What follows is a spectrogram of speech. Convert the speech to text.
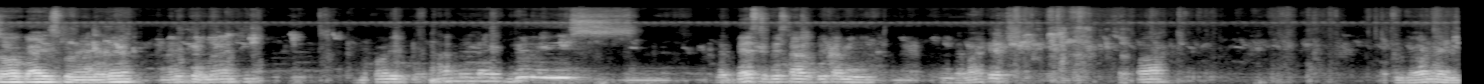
So guys, tunaendelea naweke maji We call it the best vita- vitamin in the market so far. Hatujaona ni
